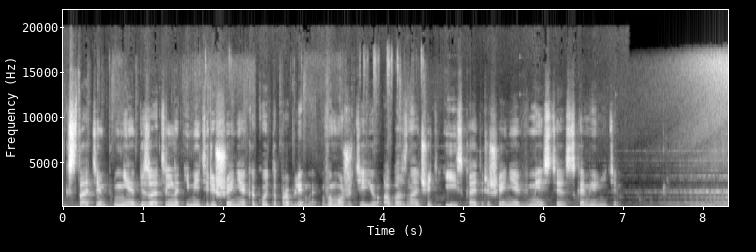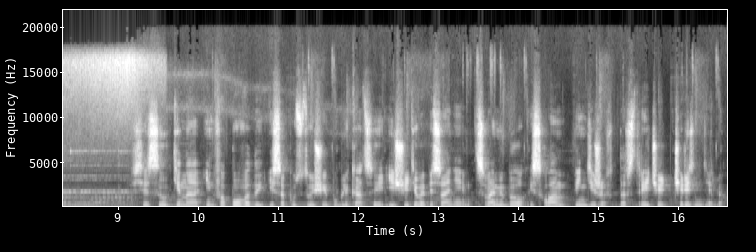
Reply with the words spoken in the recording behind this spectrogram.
Кстати, не обязательно иметь решение какой-то проблемы. Вы можете ее обозначить и искать решение вместе с комьюнити. Все ссылки на инфоповоды и сопутствующие публикации ищите в описании. С вами был Ислам Пиндижев. До встречи через неделю.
